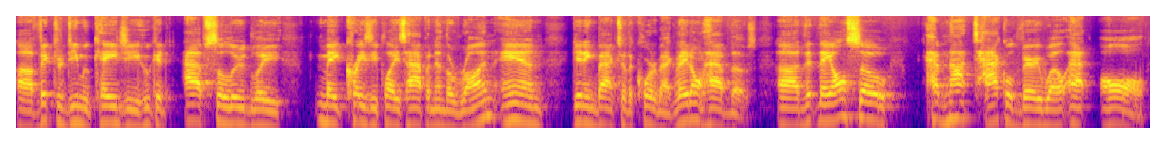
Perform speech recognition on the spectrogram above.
uh, Victor Dimukeje, who could absolutely make crazy plays happen in the run and getting back to the quarterback. They don't have those. Uh, they also have not tackled very well at all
